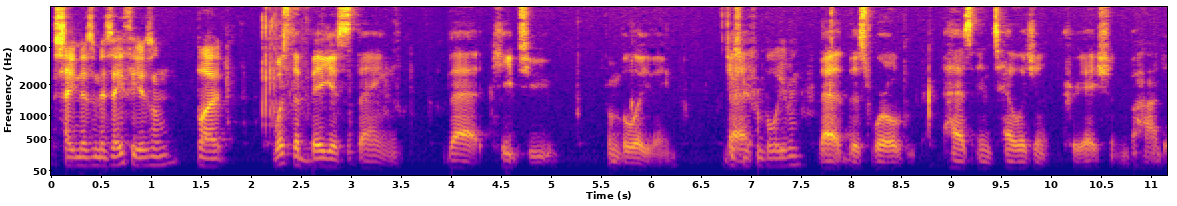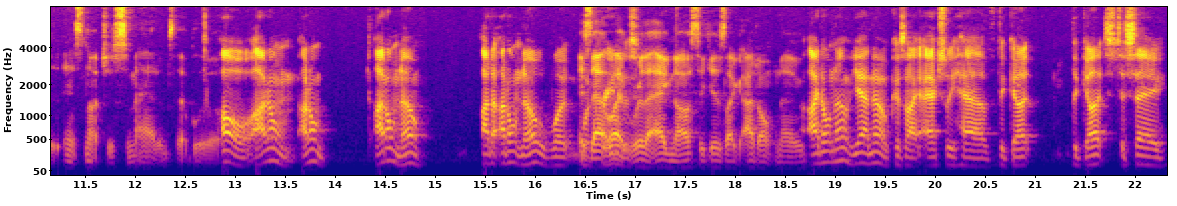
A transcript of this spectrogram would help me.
Satanism is atheism, but What's the biggest thing that keeps you from believing keeps me that, from believing. that this world has intelligent creation behind it, and it's not just some atoms that blew up? Oh, I don't, I don't, I don't know. I, don't- I don't know what. is what that like creators- where the agnostic is? Like, I don't know. I don't know. Yeah, no, because I actually have the gut, the guts to say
